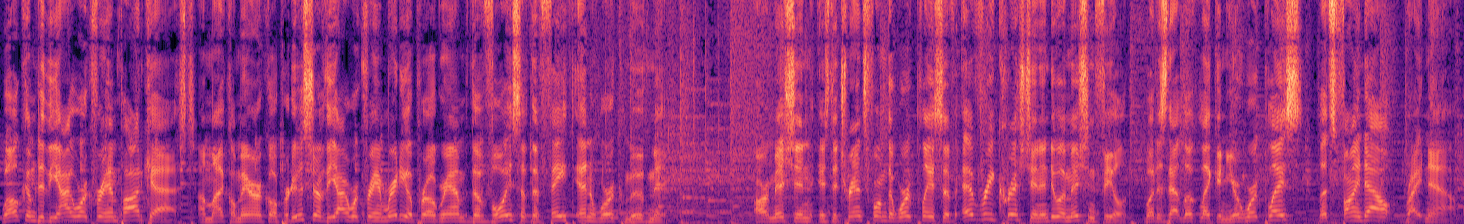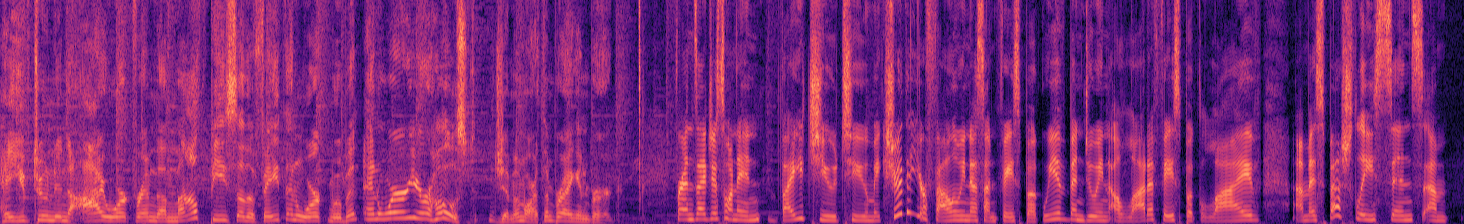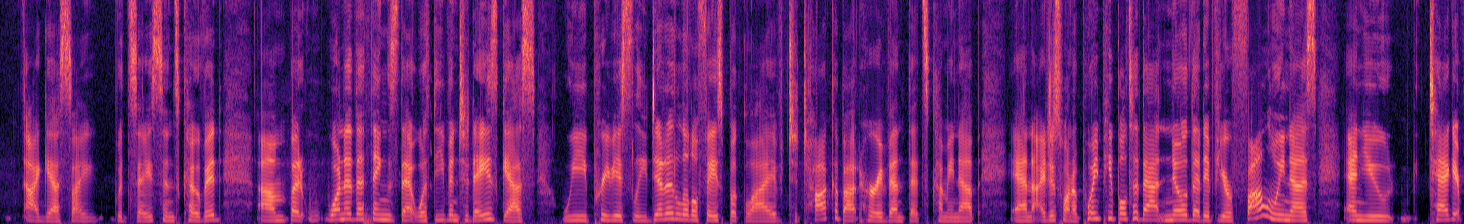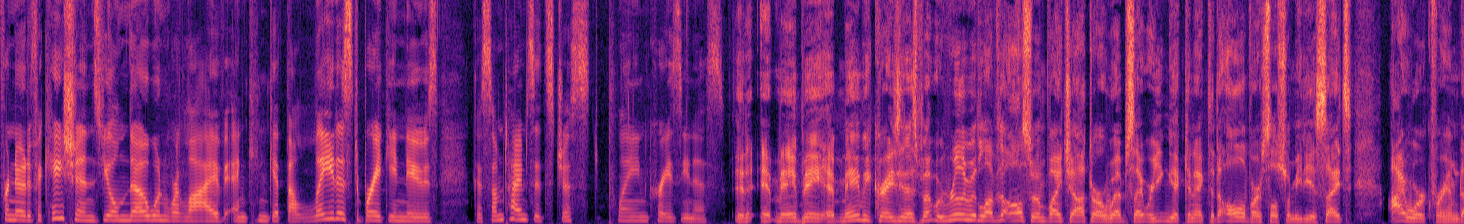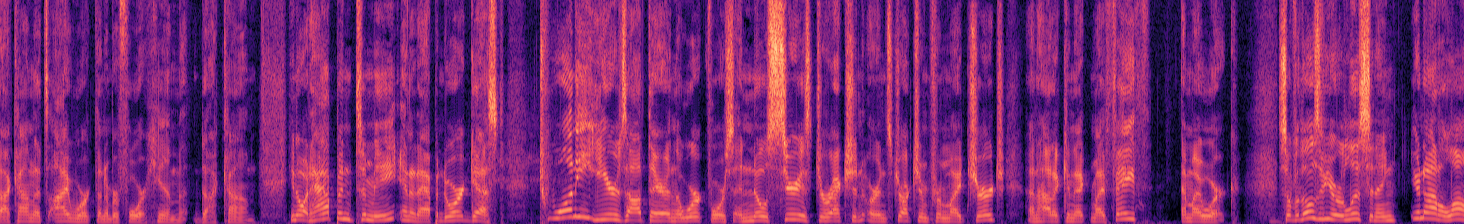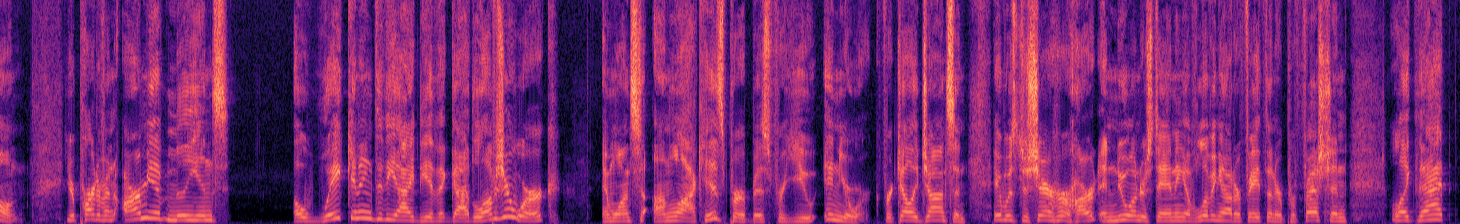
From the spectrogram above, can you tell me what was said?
Welcome to the I Work for Him podcast. I'm Michael Miracle, producer of the I Work for Him radio program, the voice of the faith and work movement. Our mission is to transform the workplace of every Christian into a mission field. What does that look like in your workplace? Let's find out right now. Hey, you've tuned into I Work for Him, the mouthpiece of the faith and work movement, and we're your host, Jim and Martha Brangenberg. Friends, I just want to invite you to make sure that you're following us on Facebook. We have been doing a lot of Facebook Live, um, especially since um, I guess I would say, since COVID. Um, but one of the things that, with even today's guest, we previously did a little Facebook Live to talk about her event that's coming up. And I just want to point people to that. Know that if you're following us and you tag it for notifications, you'll know when we're live and can get the latest breaking news because sometimes it's just plain craziness. It, it may be. It may be craziness, but we really would love to also invite you out to our website where you can get connected to all of our social media sites. iWorkForHim.com. That's iWork, the number four, him.com. You know, it happened to me and it happened to our guest. 20 years out there in the workforce and no serious direction or instruction from my church on how to connect my faith and my work. So, for those of you who are listening, you're not alone. You're part of an army of millions awakening to the idea that God loves your work and wants to unlock his purpose for you in your work. For Kelly Johnson, it was to share her heart and new understanding of living out her faith in her profession like that.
